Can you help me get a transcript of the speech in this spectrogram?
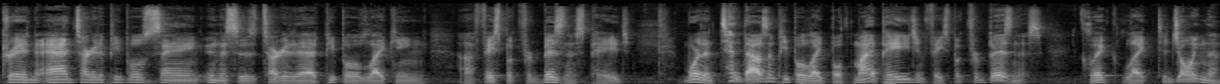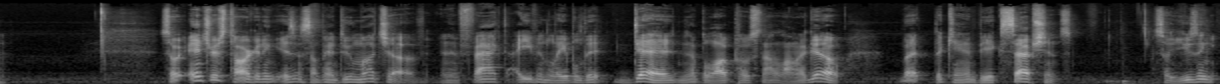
created an ad targeted people saying, and this is targeted at people liking uh, Facebook for Business page. More than 10,000 people like both my page and Facebook for Business. Click like to join them. So, interest targeting isn't something I do much of. And in fact, I even labeled it dead in a blog post not long ago. But there can be exceptions. So, using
